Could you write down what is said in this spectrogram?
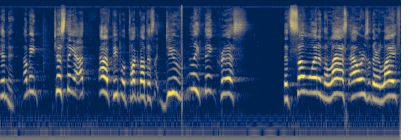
isn't it? I mean, just think, I, I have people talk about this. Do you really think, Chris, that someone in the last hours of their life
